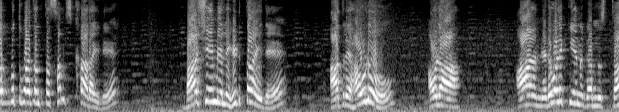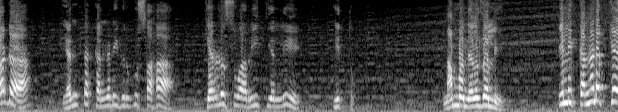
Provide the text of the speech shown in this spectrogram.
ಅದ್ಭುತವಾದಂಥ ಸಂಸ್ಕಾರ ಇದೆ. ಭಾಷೆ ಮೇಲೆ ಹಿಡ್ತಾ ಇದೆ. ಆದರೆ ಅವಳು ಅವಳ ಆ ನಡವಳಿಕೆಯನ್ನು ಗಮನಿಸಿದಾಗ ಎಂಥ ಕನ್ನಡಿಗರಿಗೂ ಸಹ ಕೆರಳಿಸುವ ರೀತಿಯಲ್ಲಿ ಇತ್ತು. ನಮ್ಮ ನೆಲದಲ್ಲಿ ಇಲ್ಲಿ ಕನ್ನಡಕ್ಕೆ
